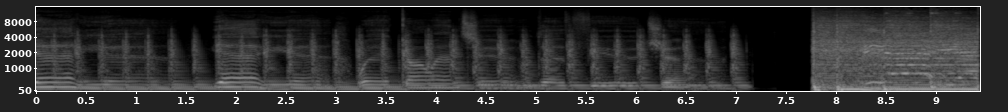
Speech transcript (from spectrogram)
Yeah, yeah, yeah, yeah. We're going to the future. Yeah, yeah,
